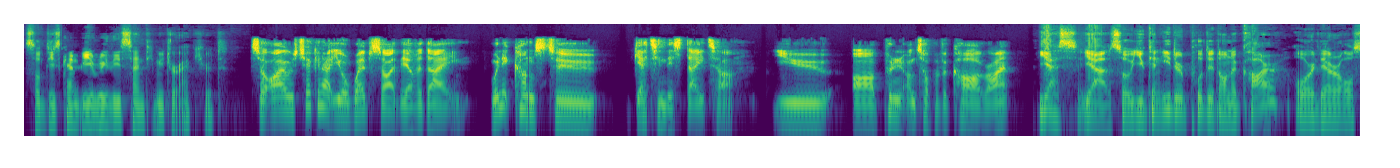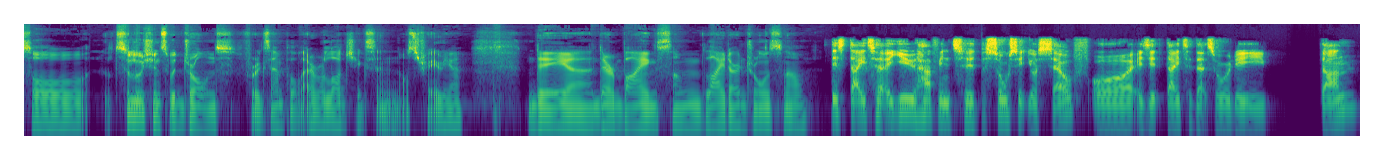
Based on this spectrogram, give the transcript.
So these can be really centimeter accurate. So I was checking out your website the other day. When it comes to getting this data, you are putting it on top of a car, right? Yes, yeah. So you can either put it on a car or there are also solutions with drones. For example, Aerologics in Australia, they uh, they're buying some lidar drones now. this data, are you having to source it yourself or is it data that's already done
